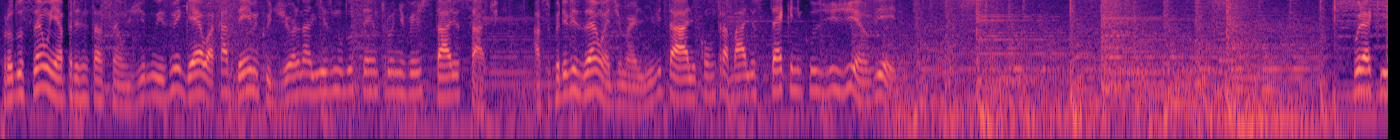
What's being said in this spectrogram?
Produção e apresentação de Luiz Miguel, acadêmico de jornalismo do Centro Universitário SATIC. A supervisão é de Marli Vitali, com trabalhos técnicos de Jean Vieira. Por aqui,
